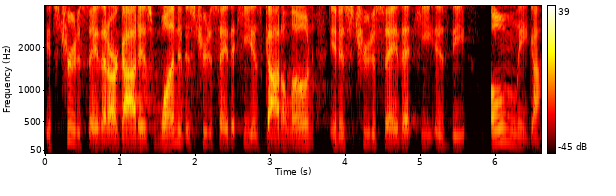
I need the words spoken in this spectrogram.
it's true to say that our God is one, it is true to say that He is God alone, it is true to say that He is the only God.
